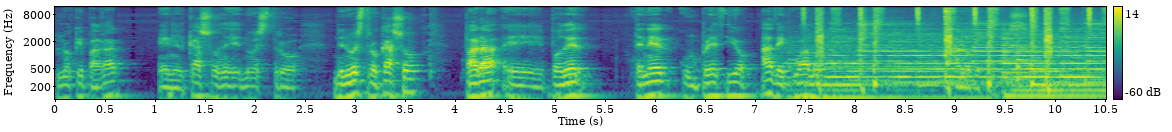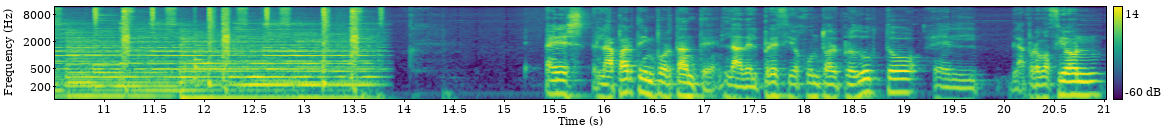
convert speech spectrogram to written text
no que pagar, en el caso de nuestro, de nuestro caso, para eh, poder tener un precio adecuado Es la parte importante, la del precio junto al producto, la promoción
